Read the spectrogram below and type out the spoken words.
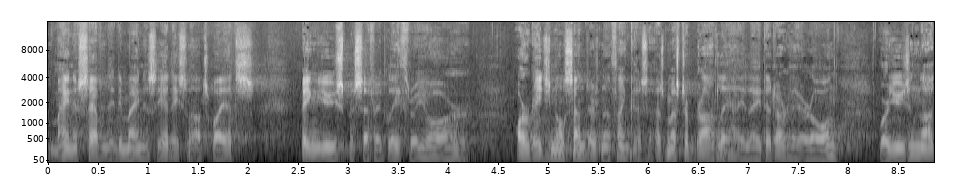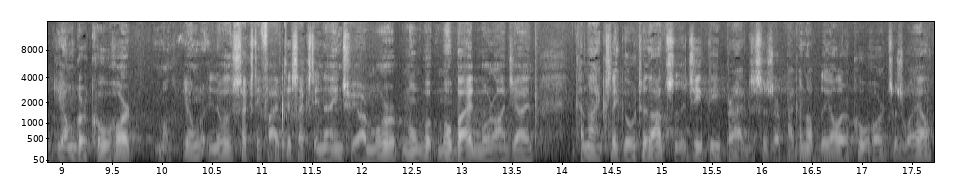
minus 70 to minus 80, so that's why it's being used specifically through our, our regional centres. And I think, as, as Mr Bradley highlighted earlier on, we're using that younger cohort, well, young, you know, the 65 to 69s who are more mo- mobile, more agile, can actually go to that. So the GP practices are picking up the other cohorts as well.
